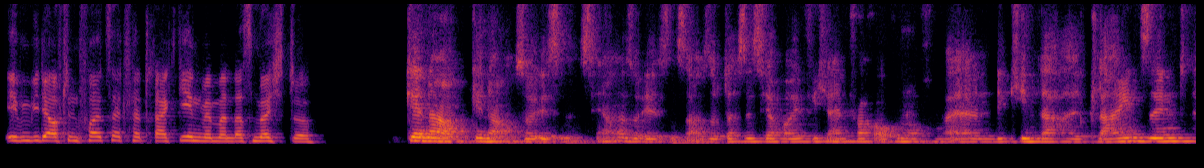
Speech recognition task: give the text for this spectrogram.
eben wieder auf den Vollzeitvertrag gehen, wenn man das möchte. Genau, genau, so ist es. Ja, so ist es. Also das ist ja häufig einfach auch noch, weil die Kinder halt klein sind,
